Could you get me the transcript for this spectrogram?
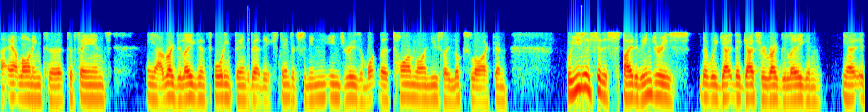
uh, outlining to to fans, you know, rugby leagues and sporting fans about the extent of some in, injuries and what the timeline usually looks like. And we usually see this spate of injuries that we go that go through rugby league, and you know, it,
